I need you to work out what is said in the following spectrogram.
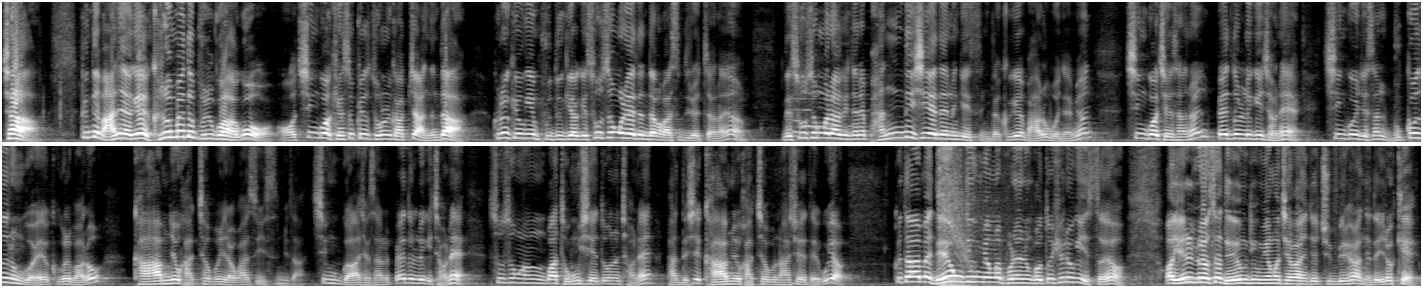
자, 근데 만약에 그럼에도 불구하고 어, 친구가 계속해서 돈을 갚지 않는다. 그럴 경우엔 부득이하게 소송을 해야 된다고 말씀드렸잖아요. 근데 소송을 하기 전에 반드시 해야 되는 게 있습니다. 그게 바로 뭐냐면 친구가 재산을 빼돌리기 전에 친구의 재산을 묶어두는 거예요. 그걸 바로 가압류 가처분이라고 할 수 있습니다. 친구가 재산을 빼돌리기 전에 소송과 동시에 또는 전에 반드시 가압류 가처분을 하셔야 되고요. 그 다음에 내용 증명을 보내는 것도 효력이 있어요. 아, 예를 들어서 내용 증명은 제가 이제 준비를 해왔는데 이렇게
